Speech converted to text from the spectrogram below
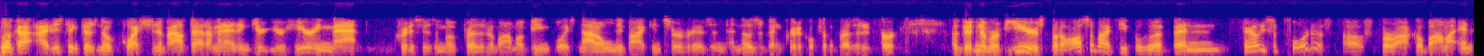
Look, I, I just think there's no question about that. I mean, I think you're, you're hearing that criticism of President Obama being voiced not only by conservatives and, and those who've been critical for the president for a good number of years, but also by people who have been fairly supportive of Barack Obama. And,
